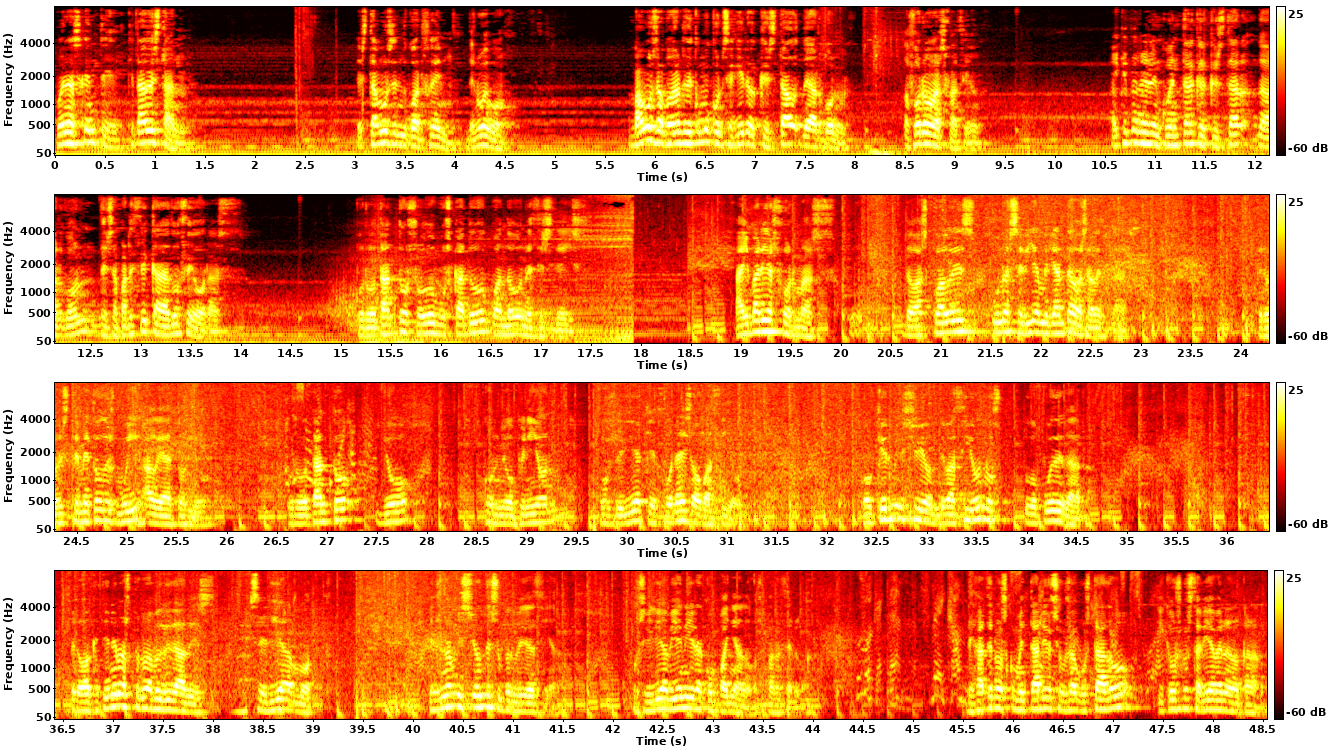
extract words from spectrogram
Buenas gente, ¿qué tal están? Estamos en Warframe, de nuevo. Vamos a hablar de cómo conseguir el cristal de argón, la forma más fácil. Hay que tener en cuenta que el cristal de argón desaparece cada 12 horas. Por lo tanto, solo buscadlo cuando lo necesitéis. Hay varias formas, de las cuales una sería mediante las alertas. Pero este método es muy aleatorio. Por lo tanto, yo, con mi opinión, os diría que fuerais al vacío. Cualquier misión de vacío nos lo puede dar. Pero la que tiene más probabilidades sería Mod. Es una misión de supervivencia. Os iría bien ir acompañados para hacerla. Dejad en los comentarios si os ha gustado y qué os gustaría ver en el canal.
